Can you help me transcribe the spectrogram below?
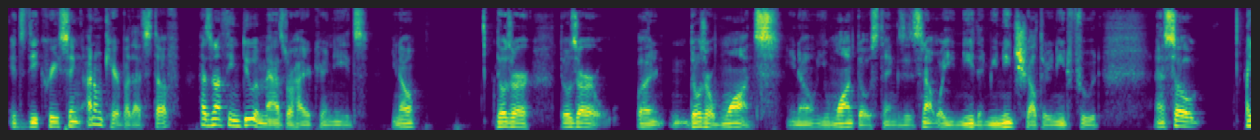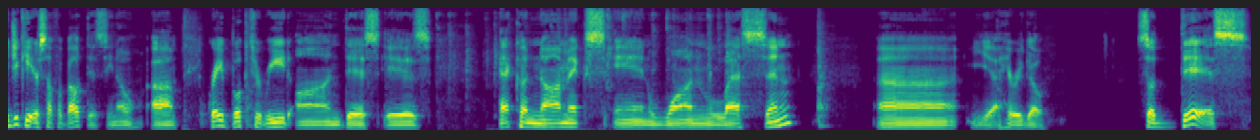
it's decreasing. I don't care about that stuff. It has nothing to do with Maslow hierarchy of needs, you know? Those are, those are uh, those are wants. You know, you want those things. It's not what you need them. You need shelter. You need food, and so educate yourself about this. You know, um, great book to read on this is Economics in One Lesson. Uh, yeah, here we go. So this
